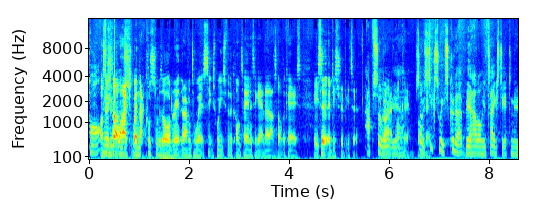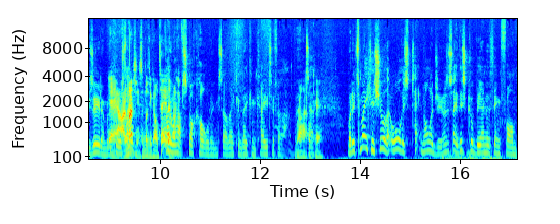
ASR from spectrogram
Oh, so it's not like when that customer's ordering it, they're having to wait six weeks for the container to get there. That's not the case. It's at a distributor. Absolutely, Right, yeah. okay, so okay. six weeks could be how long it takes to get to New Zealand. But Yeah, I they, imagine it's a bloody container. they will have stock holding, so they can they can cater for that. Right, uh, okay. But it's making sure that all this technology, and as I say, this could be anything from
